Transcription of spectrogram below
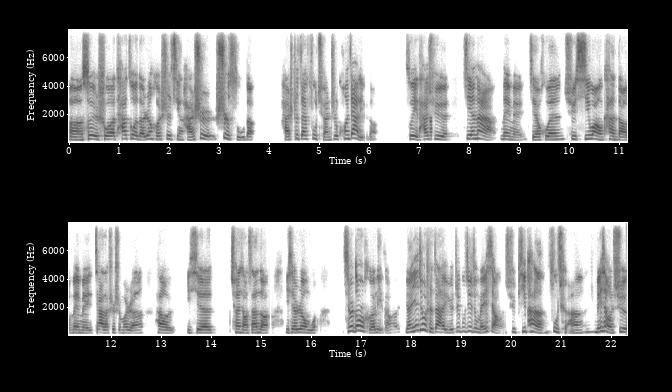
呃，所以说她做的任何事情还是世俗的，还是在父权制框架里的，所以他去接纳妹妹结婚，去希望看到妹妹嫁的是什么人，还有一些圈小三的一些任务。其实都是合理的，原因就是在于这部剧就没想去批判父权，没想去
